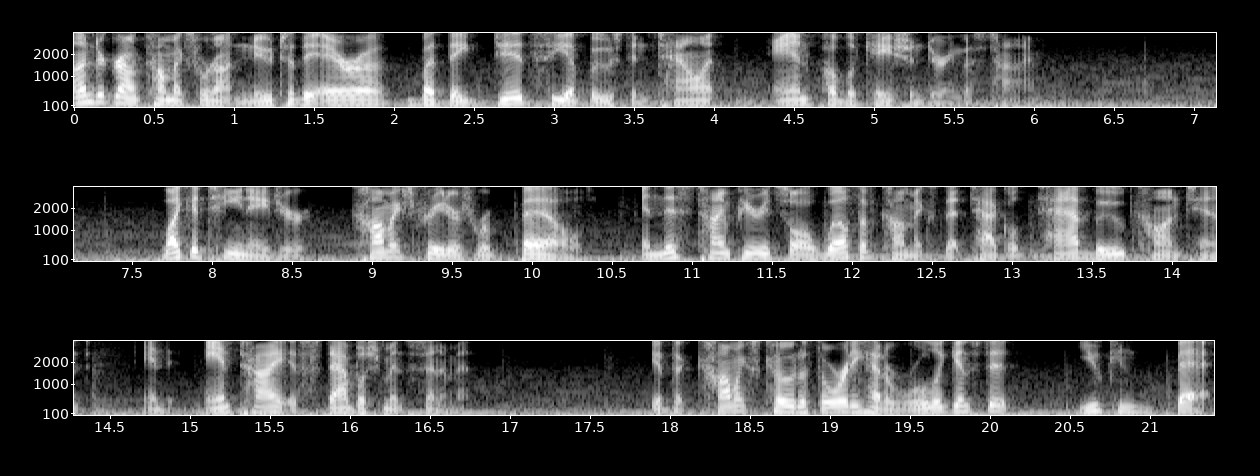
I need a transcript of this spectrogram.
Underground comics were not new to the era, but they did see a boost in talent and publication during this time. Like a teenager, comics creators rebelled, and this time period saw a wealth of comics that tackled taboo content and anti establishment sentiment. If the Comics Code Authority had a rule against it, you can bet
